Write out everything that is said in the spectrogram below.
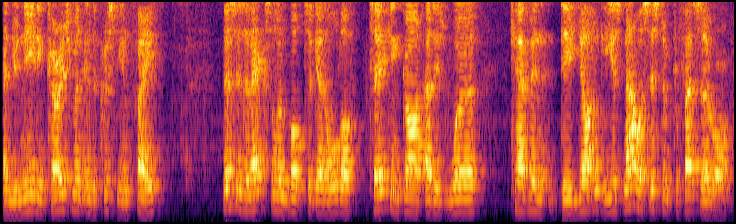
and you need encouragement in the Christian faith. This is an excellent book to get hold of, Taking God at His Word Kevin DeYoung. He is now assistant professor or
